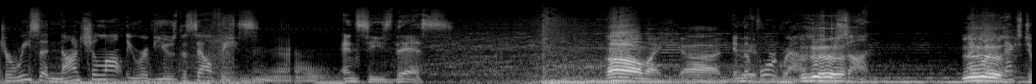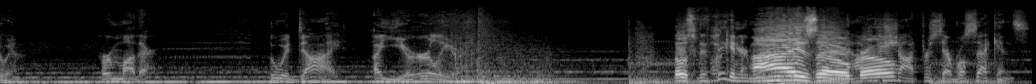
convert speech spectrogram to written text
Teresa nonchalantly reviews the selfies and sees this. Oh my god. In the foreground, her son. Right next to him, her mother, who had died a year earlier. Those The fucking figure eyes, though, and out of the bro. shot for several seconds.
